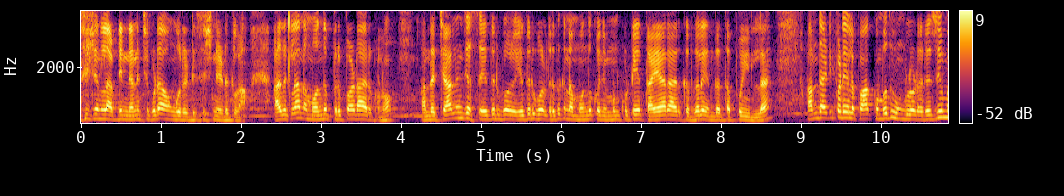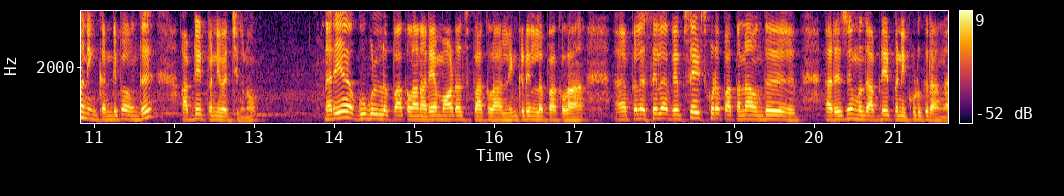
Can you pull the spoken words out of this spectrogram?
பொசிஷனில் அப்படின்னு நினச்சி கூட அவங்க ஒரு டிசிஷன் எடுக்கலாம். அதுக்கெலாம் நம்ம வந்து ப்ரிப்பேர்டாக இருக்கணும். அந்த சேலஞ்சஸ் எதிர்கொ எதிர்கொள்கிறதுக்கு நம்ம வந்து கொஞ்சம் முன்கூட்டியே தயாராக இருக்கிறதுல எந்த தப்பும் இல்லை. அந்த அடிப்படையில் பார்க்கும்போது உங்களோட ரெஸ்யூமை நீங்கள் கண்டிப்பாக வந்து அப்டேட் பண்ணி வச்சுக்கணும். நிறைய கூகுளில் பார்க்கலாம் நிறைய மாடல்ஸ் பார்க்கலாம் லிங்க்டின்ல பார்க்கலாம். இப்போ சில வெப்சைட்ஸ் கூட பார்த்தோன்னா வந்து ரெஸ்யூம் வந்து அப்டேட் பண்ணி கொடுக்குறாங்க.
